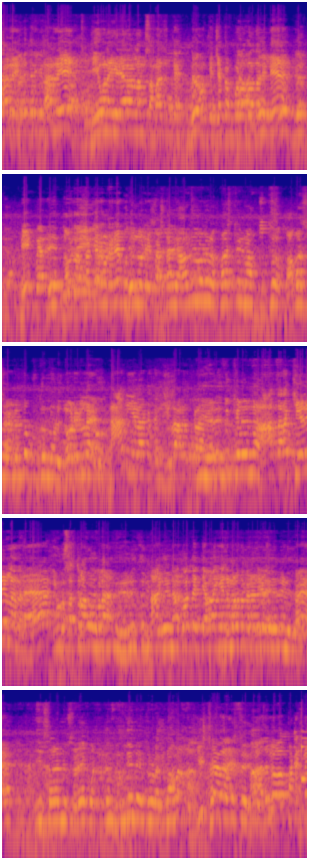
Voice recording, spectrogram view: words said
ಕರ್ರಿ ಬರ್ರಿ. ನೀವು ಹಿರಿಯರ ಹಿರಿಯರಲ್ಲ ನಮ್ಮ ಸಮಾಜಕ್ಕೆ. ನಾವು ಚೆಕಪ್ ಬರೋದು ಬೇಕು ಬೇಡ್ರಿ. ನೋಡ್ರಿ. ಅಂಬೇಡ್ಕರ್ ನೋಡ್ರಿ ಬುದ್ಧ ನೋಡ್ರಿ ಫಸ್ಟ್ ನಾವು ಯಾರು ನೋಡಿಲ್ಲ. ಫಸ್ಟ್ ನಾವು ಬುದ್ಧ ಬಾಬಾ ಸಾಹೇಬ್ರಿಂದ ಬುದ್ಧ ನೋಡಿ ನೋಡ್ರಿಲ್ಲ ನಾನು ಏನಾಗತ್ತೇನೆ ಜಿಲ್ಲಾ ಕೇಳಿಲ್ಲ ಹೇಳಿದ್ದು ಕೇಳಿನ ಆ ತರ ಕೇಳಿಲ್ಲ ಅಂದ್ರೆ ಇವ್ರು ಸತ್ರು ಆಗೋಲ್ಲ ಗೊತ್ತೈತಿ ಯಾವಾಗ ಏನು ಹೇಳಿದ್ರೆ ಈ ಸಲ ನೀವು ಸಲಹೆ ಕೊಟ್ಟರೆ ಮುಂದಿನ ಇದ್ರೊಳಗೆ ನಾವು ಇಷ್ಟ ಅದನ್ನು ಪಟಕ್ನೆ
